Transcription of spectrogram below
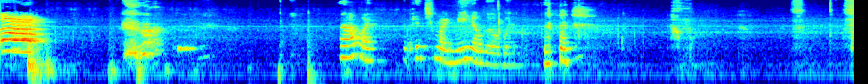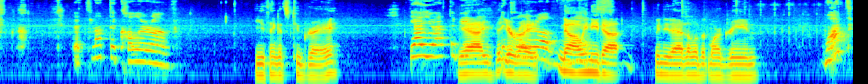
Ah! Ow, I, I pinched my knee a little bit. That's not the color of. You think it's too gray? Yeah, you have to be. Yeah, you th- the you're color right. of No, we need to we need to add a little bit more green. What?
